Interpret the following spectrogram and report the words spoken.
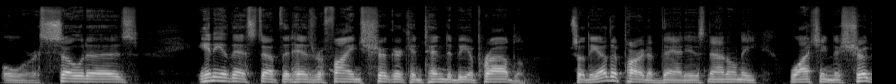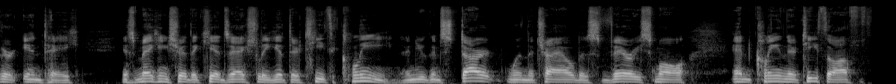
or sodas any of that stuff that has refined sugar can tend to be a problem. So the other part of that is not only watching the sugar intake, is making sure the kids actually get their teeth clean. And you can start when the child is very small and clean their teeth off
